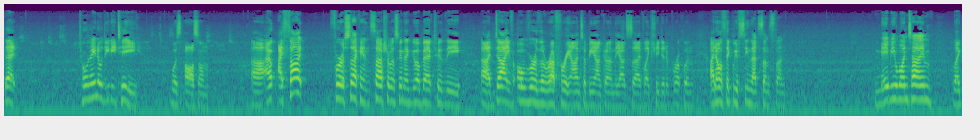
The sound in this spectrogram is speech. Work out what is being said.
that tornado DDT was awesome. Uh, I I thought for a second Sasha was gonna go back to the uh, dive over the referee onto Bianca on the outside like she did at Brooklyn. I don't think we've seen that since then. Maybe one time, like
